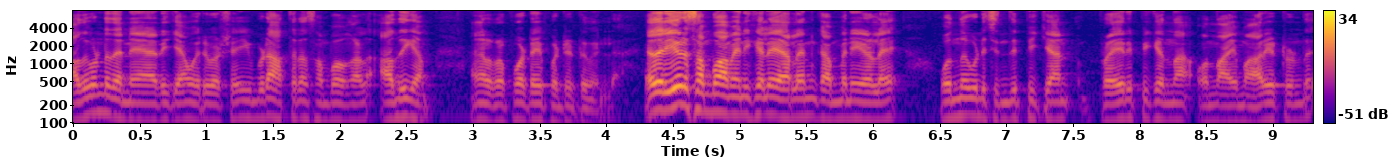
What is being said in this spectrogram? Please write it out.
അതുകൊണ്ട് തന്നെ ആയിരിക്കാം ഒരുപക്ഷെ ഇവിടെ അത്തരം സംഭവങ്ങൾ അധികം അങ്ങനെ റിപ്പോർട്ട് ചെയ്യപ്പെട്ടിട്ടുമില്ല ഏതായാലും ഈ ഒരു സംഭവം അമേരിക്കയിലെ എയർലൈൻ കമ്പനികളെ ഒന്നുകൂടി ചിന്തിപ്പിക്കാൻ പ്രേരിപ്പിക്കുന്ന ഒന്നായി മാറിയിട്ടുണ്ട്.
